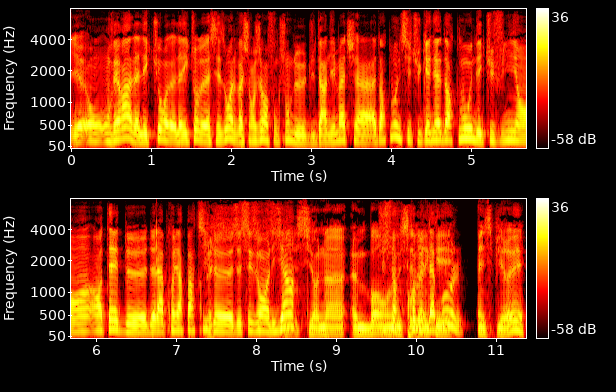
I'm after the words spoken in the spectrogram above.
Et on, on verra. La lecture, la lecture de la saison, elle va changer en fonction de- du dernier match à, à Dortmund. Si tu gagnes à Dortmund et que tu finis en, en tête de, de la première partie Ah, de, mais de saison en Ligue 1, Si, si on a un bon Luis Enrique inspiré,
